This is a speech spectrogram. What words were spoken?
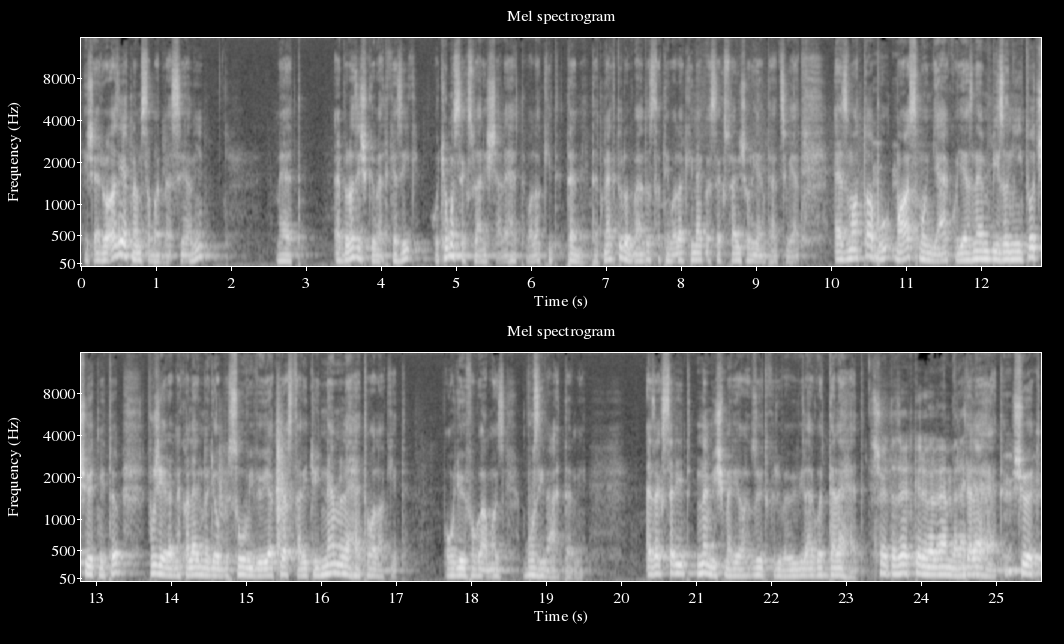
És erről azért nem szabad beszélni, mert ebből az is következik, hogy homoszexuálissá lehet valakit tenni. Tehát meg tudod változtatni valakinek a szexuális orientációját. Ez ma tabu, ma azt mondják, hogy ez nem bizonyított, sőt, mi több, Puzsér ennek a legnagyobb szóvivője, aki azt állítja, hogy nem lehet valakit, ahogy ő fogalmaz, buzivá tenni ezek szerint nem ismeri az őt körülvevő világot, de lehet. Sőt, az őt körülvevő emberek. De lehet. Sőt,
